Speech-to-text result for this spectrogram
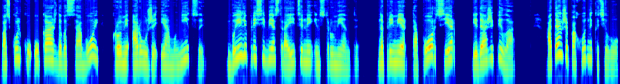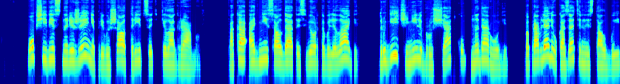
поскольку у каждого с собой, кроме оружия и амуниции, были при себе строительные инструменты, например, топор, серп и даже пила, а также походный котелок. Общий вес снаряжения превышал 30 килограммов. Пока одни солдаты свертывали лагерь, другие чинили брусчатку на дороге, поправляли указательные столбы,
